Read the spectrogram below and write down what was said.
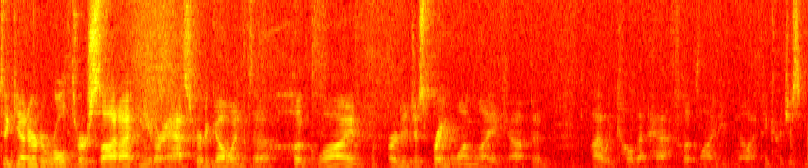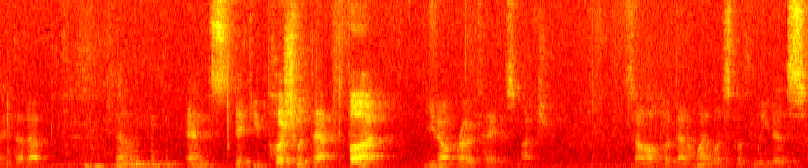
To get her to roll to her side, I can either ask her to go into hook line or to just bring one leg up, and I would call that half hook line, even though I think I just made that up. Um, And if you push with that foot, you don't rotate as much. So I'll put that on my list with Lita's,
